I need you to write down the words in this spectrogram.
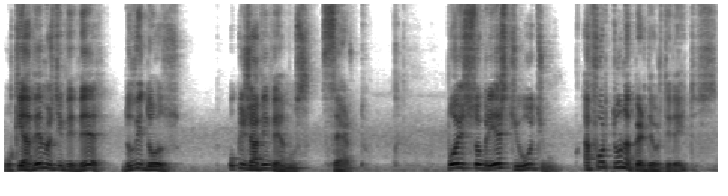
o que havemos de viver, duvidoso, o que já vivemos, certo. Pois sobre este último, a fortuna perdeu os direitos.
